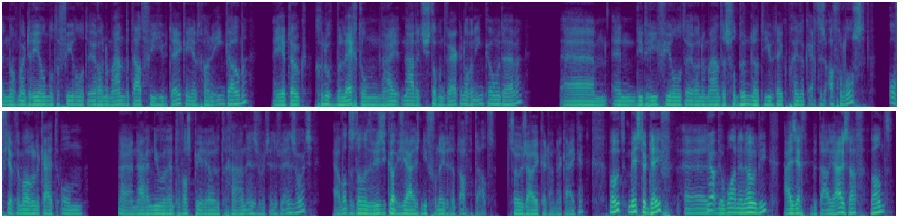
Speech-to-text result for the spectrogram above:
eh, nog maar 300 of 400 euro in de maand betaalt voor je hypotheek en je hebt gewoon een inkomen en je hebt ook genoeg belegd om na, nadat je stopt met werken nog een inkomen te hebben. ehm, en die 300, 400 euro in de maand is voldoende dat die hypotheek op een gegeven moment ook echt is afgelost. Of je hebt de mogelijkheid om nou ja, naar een nieuwe rentevastperiode te gaan, enzovoorts, enzovoorts, enzovoorts. Ja, wat is dan het risico als je juist niet volledig hebt afbetaald? Zo zou ik er dan naar kijken. Maar goed, Mr. Dave, eh, Ja. de one and only. Hij zegt, betaal je huis af, want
